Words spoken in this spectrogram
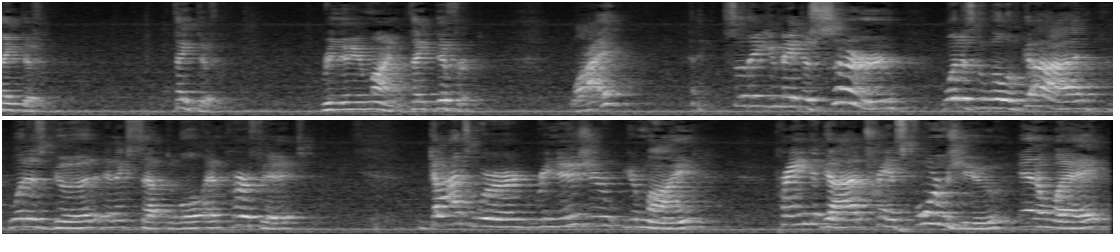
Think different. Think different. Renew your mind. Think different. Why? So that you may discern what is the will of God, what is good and acceptable and perfect. God's word renews your, your mind. Praying to God transforms you in a way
